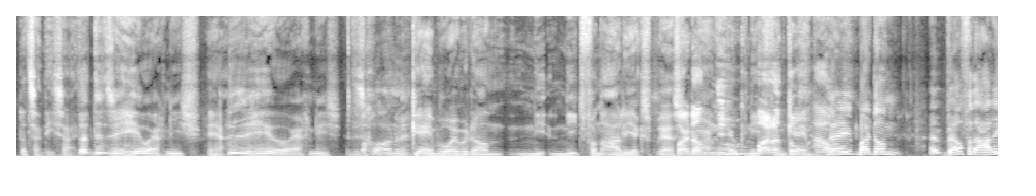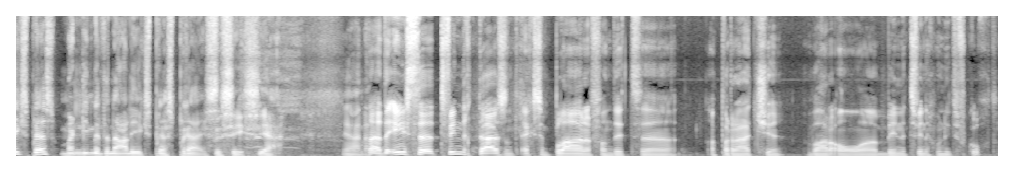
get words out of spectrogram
Dat zijn die sites. dat, dit is heel erg niche. Ja. Dit is heel erg niche. Het is gewoon een Game Boy, maar dan niet, niet van AliExpress. Maar dan nieuw, ook niet maar dan van toch Game Boy. oud. Nee, maar dan eh, wel van de AliExpress, maar niet met een AliExpress prijs. Precies, ja. Ja nou, Nou, de eerste 20.000 exemplaren van dit eh, apparaatje waren al eh, binnen 20 minuten verkocht.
